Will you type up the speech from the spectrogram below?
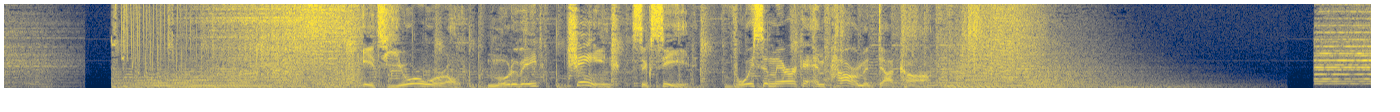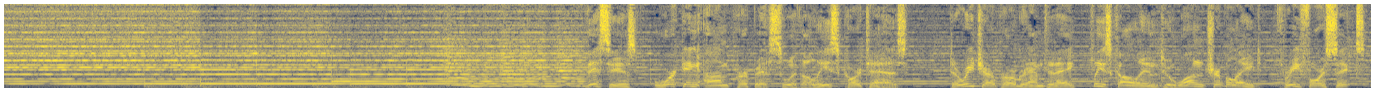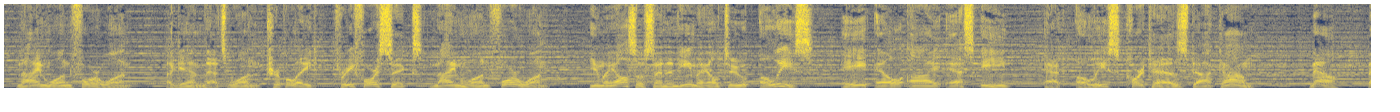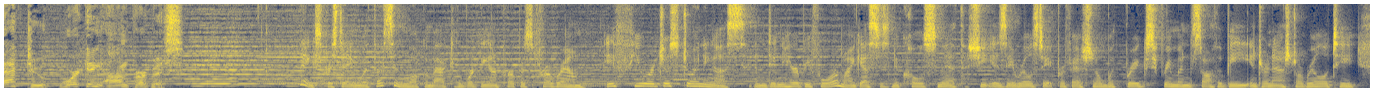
It's your world. Motivate, change, succeed. VoiceAmericaEmpowerment.com. This is Working on Purpose with Elise Cortez. To reach our program today, please call in to 1 346 9141. Again, that's 1 346 9141. You may also send an email to Elise, A L I S E, at EliseCortez.com. Now, back to Working on Purpose. Thanks for staying with us and welcome back to the Working on Purpose program. If you are just joining us and didn't hear before, my guest is Nicole Smith. She is a real estate professional with Briggs Freeman Sotheby International Realty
